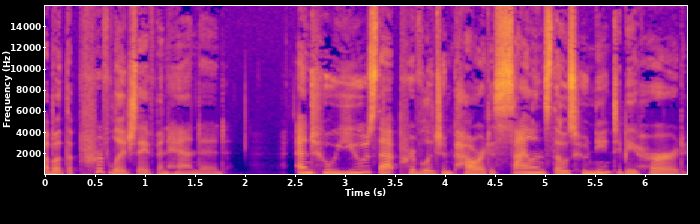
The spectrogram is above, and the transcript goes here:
about the privilege they've been handed, and who use that privilege and power to silence those who need to be heard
